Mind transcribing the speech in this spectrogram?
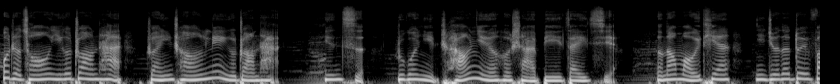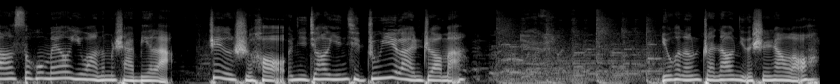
或者从一个状态转移成另一个状态。因此，如果你常年和傻逼在一起，等到某一天你觉得对方似乎没有以往那么傻逼了，这个时候你就要引起注意了，你知道吗？有可能转到你的身上了。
